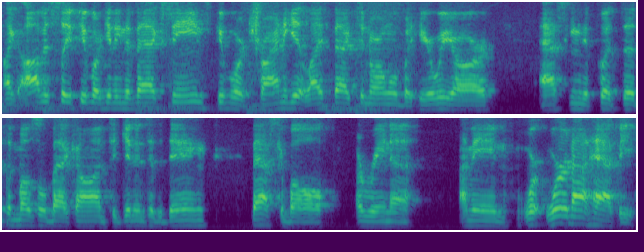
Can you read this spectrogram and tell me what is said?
like obviously people are getting the vaccines people are trying to get life back to normal but here we are asking to put the, the muzzle back on to get into the dang basketball arena i mean we're, we're not happy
